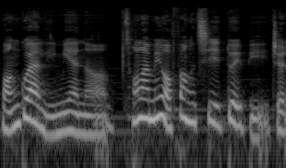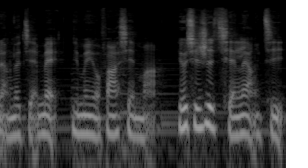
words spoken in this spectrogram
王冠》里面呢从来没有放弃对比这两个姐妹，你们有发现吗？尤其是前两季，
